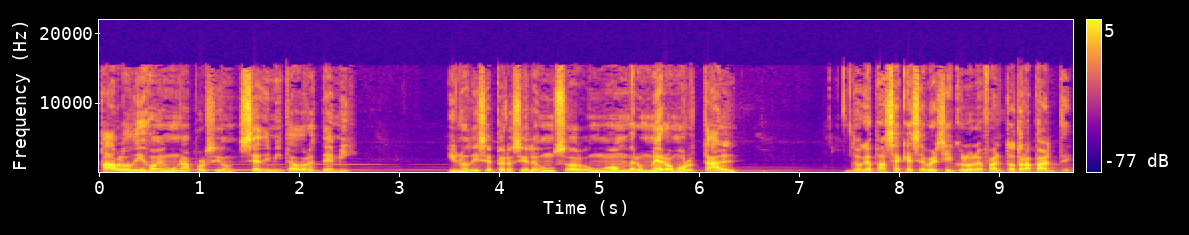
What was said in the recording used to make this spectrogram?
Pablo dijo en una porción, sed imitadores de mí. Y uno dice, pero si él es un, un hombre, un mero mortal. Lo que pasa es que ese versículo le falta otra parte.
